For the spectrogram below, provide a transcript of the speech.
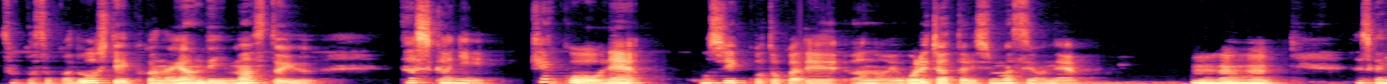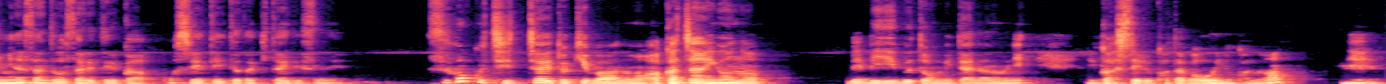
そっかそっか、どうしていくか悩んでいますという。確かに、結構ね、おしっことかで、あの、汚れちゃったりしますよね。うんうんうん。確かに皆さんどうされてるか教えていただきたいですね。すごくちっちゃい時は、あの、赤ちゃん用のベビー布団みたいなのに寝かしてる方が多いのかな？ね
